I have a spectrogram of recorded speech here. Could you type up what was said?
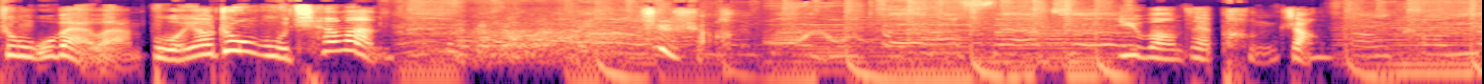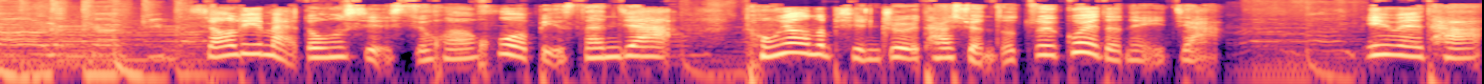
中五百万，不要中五千万，至少。欲望在膨胀。小李买东西喜欢货比三家，同样的品质，他选择最贵的那一家，因为他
